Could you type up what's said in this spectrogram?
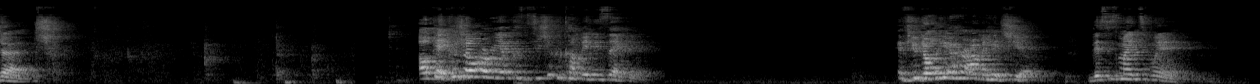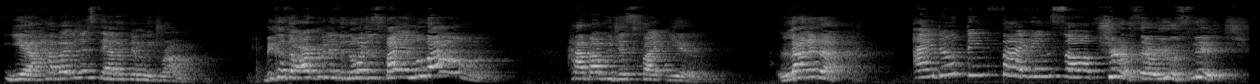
judge. Okay, could y'all hurry up? Because the teacher could come any second. If you don't hear her, I'm gonna hit you. This is my twin. Yeah, how about you just stay out of family drama? Because the argument is annoying, just fight and move on. How about we just fight you? Line it up. I don't think fighting solves. Shut up, Sarah. You a snitch.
